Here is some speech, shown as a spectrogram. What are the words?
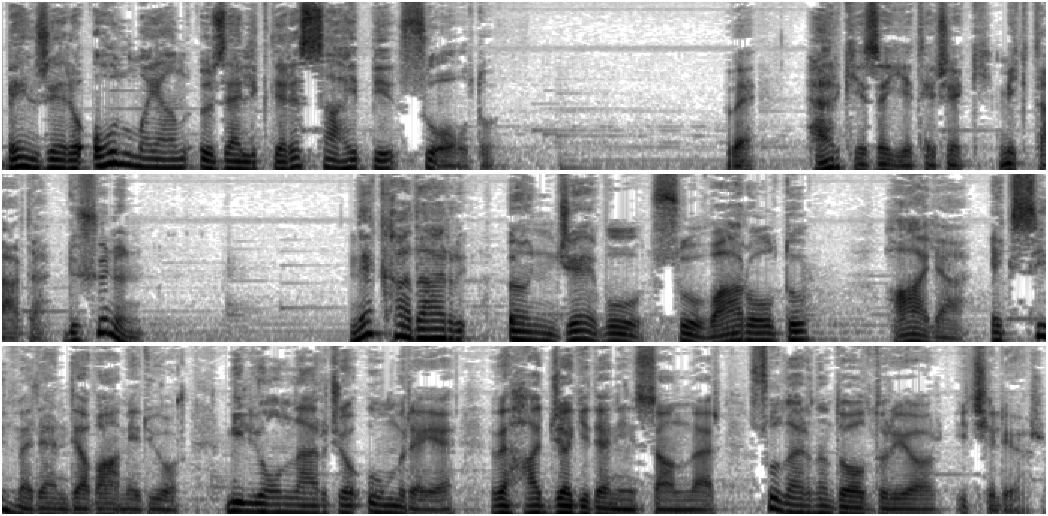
benzeri olmayan özelliklere sahip bir su oldu. Ve herkese yetecek miktarda. Düşünün, ne kadar önce bu su var oldu, hala eksilmeden devam ediyor. Milyonlarca umreye ve hacca giden insanlar sularını dolduruyor, içiliyor.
